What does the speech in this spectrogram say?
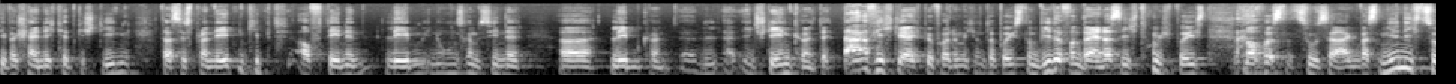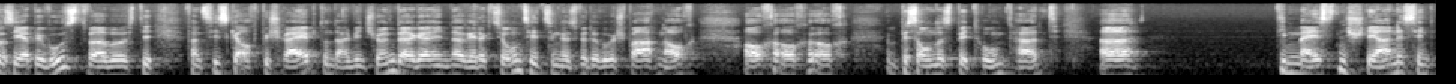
die Wahrscheinlichkeit gestiegen, dass es Planeten gibt, auf denen Leben in unserem Sinne äh, leben könnt, äh, entstehen könnte. Darf ich gleich, bevor du mich unterbrichst und wieder von deiner Sichtung sprichst, noch was dazu sagen? Was mir nicht so sehr bewusst war, aber was die Franziska auch beschreibt und Alvin Schönberger in der Redaktionssitzung, als wir darüber sprachen, auch, auch, auch, auch besonders betont hat, äh, die meisten Sterne sind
